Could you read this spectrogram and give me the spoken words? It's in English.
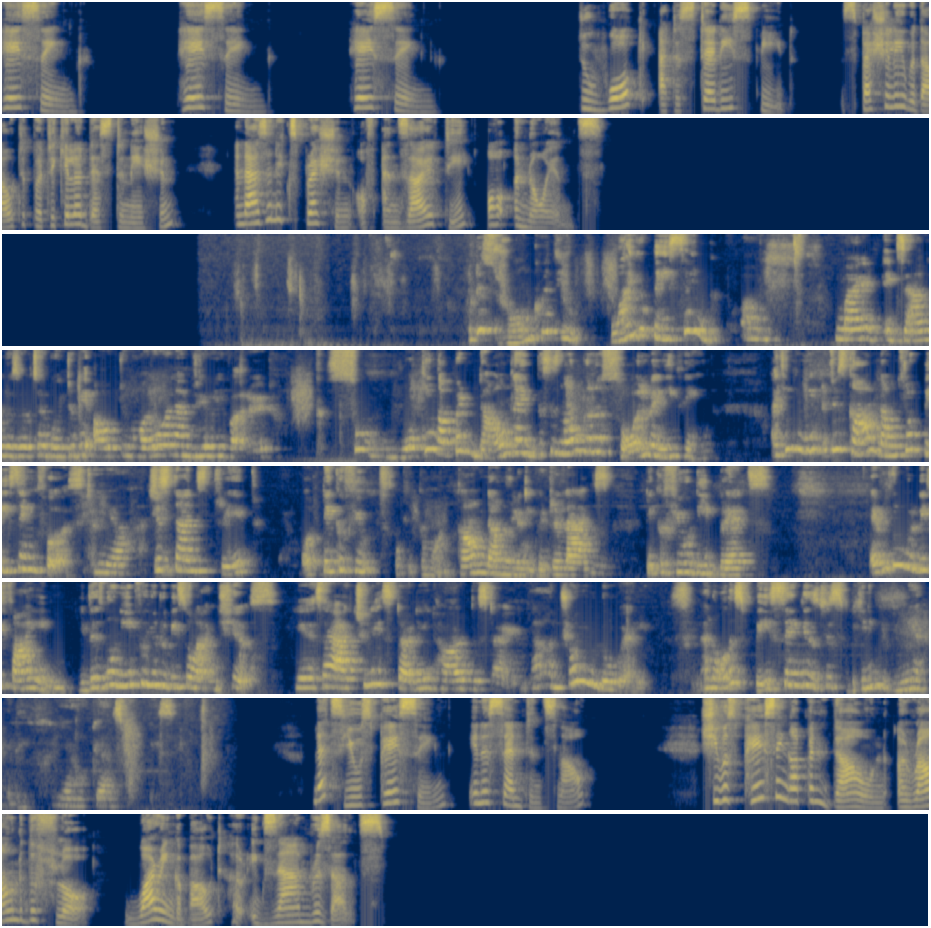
pacing, pacing, pacing. To walk at a steady speed, especially without a particular destination, and as an expression of anxiety or annoyance. What is wrong with you? Why are you pacing? Um, my exam results are going to be out tomorrow and I'm really worried. So, walking up and down like this is not going to solve anything. I think you need to just calm down. Stop pacing first. Yeah. Just stand straight or take a few. Okay, come on. Calm down a little bit. Relax. Take a few deep breaths. Everything will be fine. There's no need for you to be so anxious. Yes, I actually studied hard this time. Yeah, I'm sure you do well. And all this pacing is just beginning to give me a headache. Let's use pacing in a sentence now. She was pacing up and down around the floor, worrying about her exam results.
